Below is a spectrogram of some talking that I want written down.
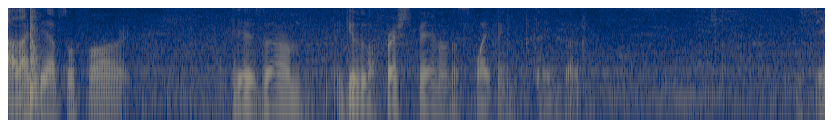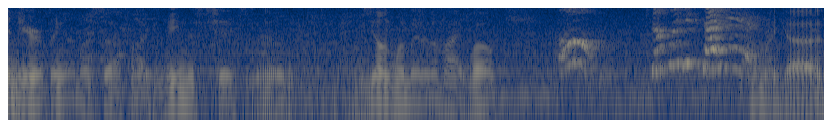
I like the app so far. It is um, it gives it a fresh spin on the swiping thing, but. I'm sitting here thinking to myself, like, meeting these chicks, you know, these young women, and I'm like, well, Oh, oh my God.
